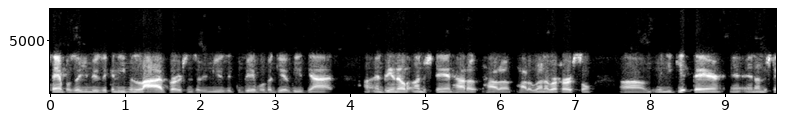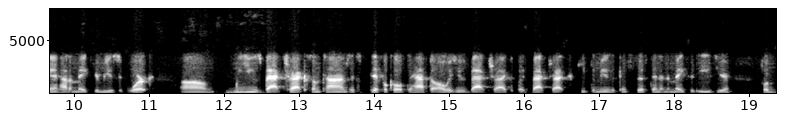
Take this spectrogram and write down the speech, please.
samples of your music and even live versions of your music to be able to give these guys uh, and being able to understand how to how to how to run a rehearsal um, when you get there and, and understand how to make your music work. Um, we use backtracks sometimes. It's difficult to have to always use backtracks, but backtracks keep the music consistent and it makes it easier for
